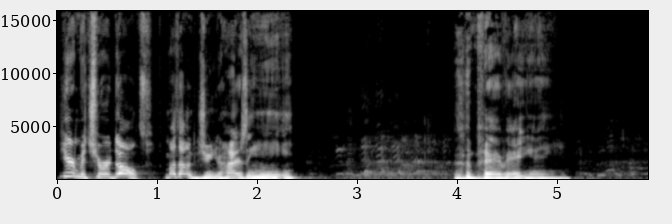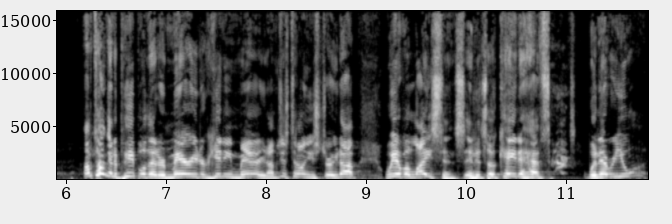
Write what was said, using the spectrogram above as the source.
You're mature adults. I'm not talking to junior highers. I'm talking to people that are married or getting married. I'm just telling you straight up, we have a license and it's okay to have sex whenever you want.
